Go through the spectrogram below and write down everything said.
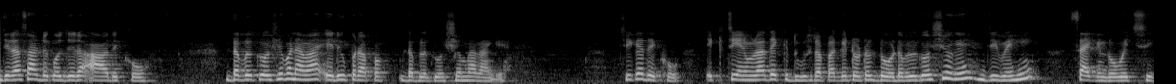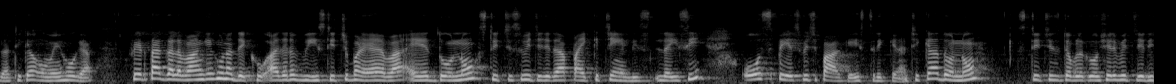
ਜਿਹੜਾ ਸਾਡੇ ਕੋਲ ਜਿਹੜਾ ਆ ਦੇਖੋ ਡਬਲ ਕਰੋਸ਼ੀਆ ਬਣਿਆ ਵਾ ਇਹਦੇ ਉੱਪਰ ਆਪਾਂ ਡਬਲ ਕਰੋਸ਼ੀਆ ਬਣਾ ਦਾਂਗੇ। ਠੀਕ ਹੈ, ਦੇਖੋ, ਇੱਕ ਚੇਨ ਵਾਲਾ ਤੇ ਇੱਕ ਦੂਸਰਾ ਪਾ ਕੇ ਟੋਟਲ ਦੋ ਡਬਲ ਕਰੋਸ਼ੇ ਹੋ ਗਏ, ਜਿਵੇਂ ਹੀ ਸੈਕਿੰਡ ਰੋ ਵਿੱਚ ਸੀਗਾ, ਠੀਕ ਹੈ, ਉਵੇਂ ਹੋ ਗਿਆ। ਫਿਰ ਧਾਗਾ ਲਵਾਂਗੇ ਹੁਣ ਦੇਖੋ ਆ ਜਿਹੜਾ ਵੀ ਸਟਿਚ ਬਣਿਆ ਹੋਇਆ ਵਾ, ਇਹ ਦੋਨੋਂ ਸਟਿਚਸ ਵਿੱਚ ਜਿਹੜਾ ਆਪਾਂ ਇੱਕ ਚੇਨ ਲਈ ਸੀ ਉਹ ਸਪੇਸ ਵਿੱਚ ਪਾ ਕੇ ਇਸ ਤਰੀਕੇ ਨਾਲ, ਠੀਕ ਹੈ ਦੋਨੋਂ ਸਟਿਚਸ ਡਬਲ ਕਰੋਸ਼ੀਆ ਦੇ ਵਿੱਚ ਜਿਹੜੀ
